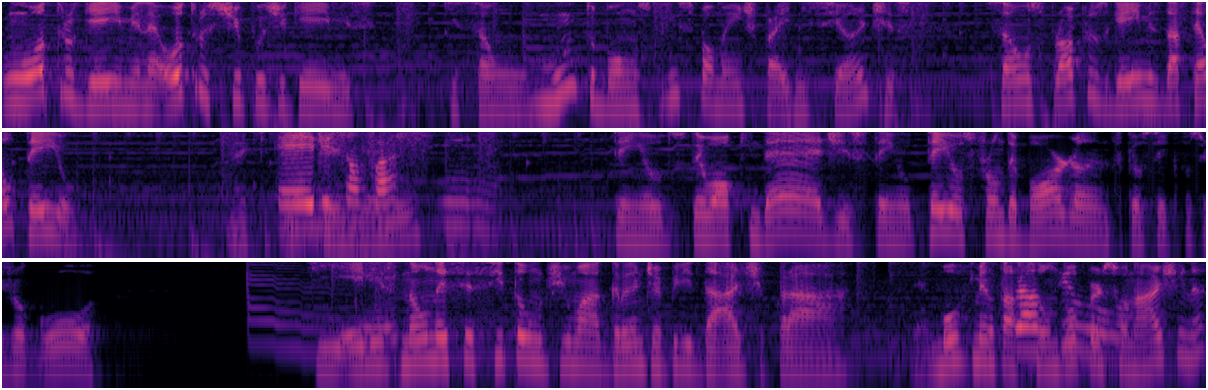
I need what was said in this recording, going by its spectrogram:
um outro game, né? Outros tipos de games que são muito bons, principalmente para iniciantes, são os próprios games da Telltale. Né, é, eles são facinho. Tem os The Walking Dead, tem o Tales from the Borderlands, que eu sei que você jogou que eles não necessitam de uma grande habilidade para é, movimentação próprio, do personagem, né?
